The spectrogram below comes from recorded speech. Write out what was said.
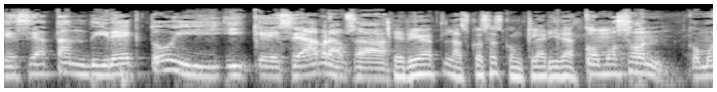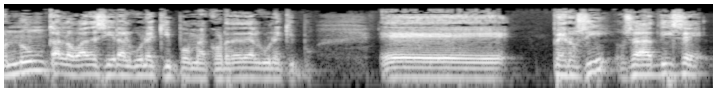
que sea tan directo y, y que se abra, o sea, Que diga las cosas con claridad. como son, como nunca lo va a decir algún equipo, me acordé de algún equipo. Eh, pero sí, o sea, dice,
